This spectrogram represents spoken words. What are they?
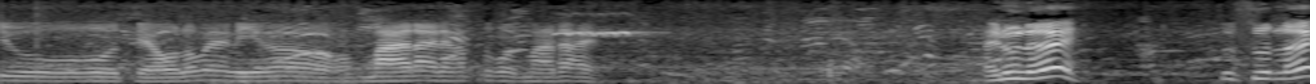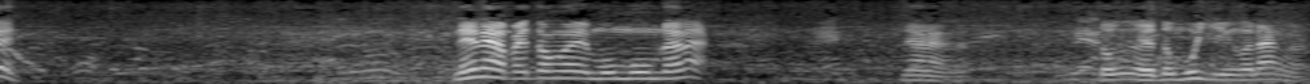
อยู่แถวละแวกนี้ก็มาได้นะครับทุกคนมาได้ไปนู่นเลย สุดๆเลยเนี่ยนะไปตรงไอ้มุมๆนั้นน่ะเนี่ยนะตรงเออตรงผู้หญิงเขานั่งอะ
